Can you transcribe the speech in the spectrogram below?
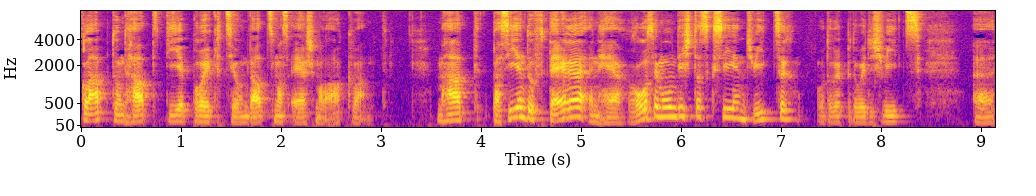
gelebt und hat die Projektion damals erstmal angewandt. Man hat basierend auf der, ein Herr Rosemund ist das gewesen, ein Schweizer oder jemand, der in der Schweiz äh,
